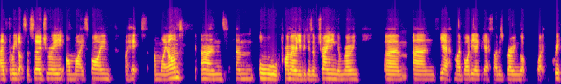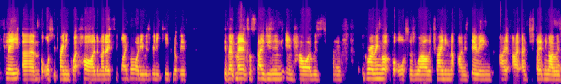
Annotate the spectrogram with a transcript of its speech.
I had three lots of surgery on my spine, my hips, and my arms, and um, all primarily because of training and rowing. Um, and yeah, my body, I guess I was growing up quite quickly, um, but also training quite hard. And I don't think my body was really keeping up with developmental stages in, in how I was kind of growing up, but also as well the training that I was doing. I, I, I just don't think I was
